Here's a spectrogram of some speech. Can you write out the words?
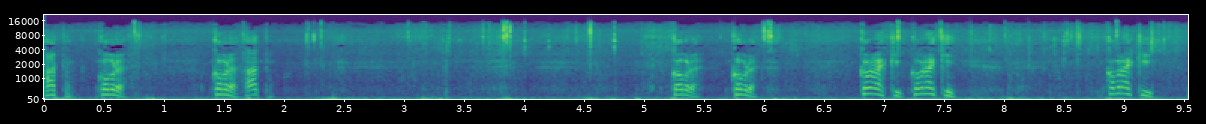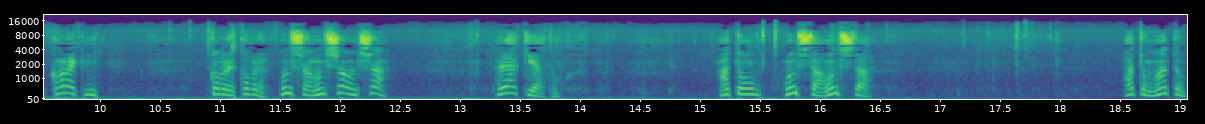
Atom, cobra. Cobra, atom. Cobra, cobra. Cobra aqui, cobra aqui. Cobra aqui, cobra aqui. Cobra, cobra. Onde está? Onde está? Onde está? Olha aqui, Atom. Atom, onde está? Onde está? Atom, Atom.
